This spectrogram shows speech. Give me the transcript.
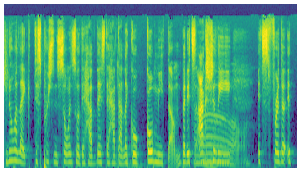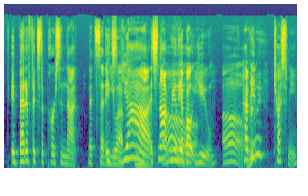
you know what, like this person so and so, they have this, they have that. Like go go meet them. But it's actually Oh. it's for the it, it benefits the person that That's setting It's you up. yeah, it's not really about Oh. you. Oh. Have Really? you? Trust me.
